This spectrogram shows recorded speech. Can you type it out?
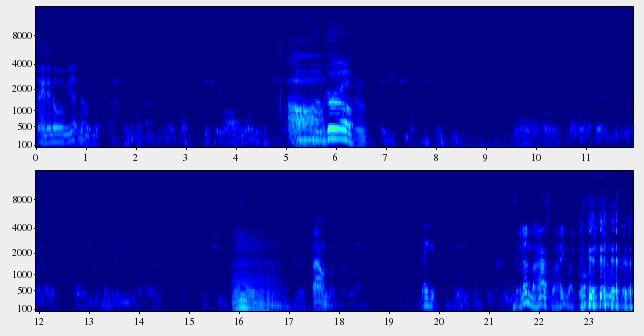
Dang, they know where we at now. Oh, girl. Mmm. They found us. Dang it. Say nothing but high squad. He's like, go pick a move, bro.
